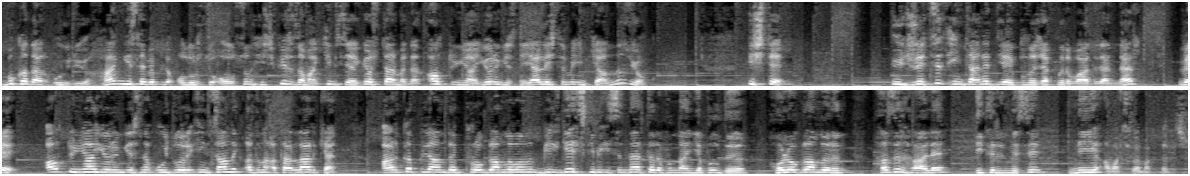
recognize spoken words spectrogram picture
bu kadar uyduyu hangi sebeple olursa olsun hiçbir zaman kimseye göstermeden alt dünya yörüngesine yerleştirme imkanınız yok. İşte ücretsiz internet yapılacakları vaat edenler ve alt dünya yörüngesine uyduları insanlık adına atarlarken arka planda programlamanın Bill gibi isimler tarafından yapıldığı hologramların hazır hale getirilmesi neyi amaçlamaktadır?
